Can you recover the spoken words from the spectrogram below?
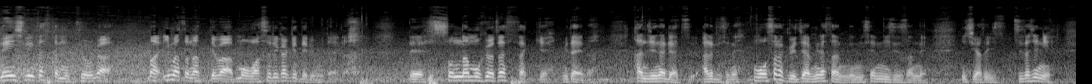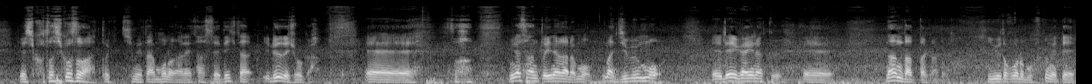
年始に立てた目標が、まあ、今となってはもう忘れかけてるみたいな。でそんな目標立てたっけ？みたいな感じになるやつあれですね。もうおそらくじゃあ皆さんね2023年1月1日によし今年こそはと決めたものがね達成できたいるでしょうか、えー、そう皆さんと言いながらも、まあ、自分も、え、例外なく、えー、何だったかというところも含めて、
